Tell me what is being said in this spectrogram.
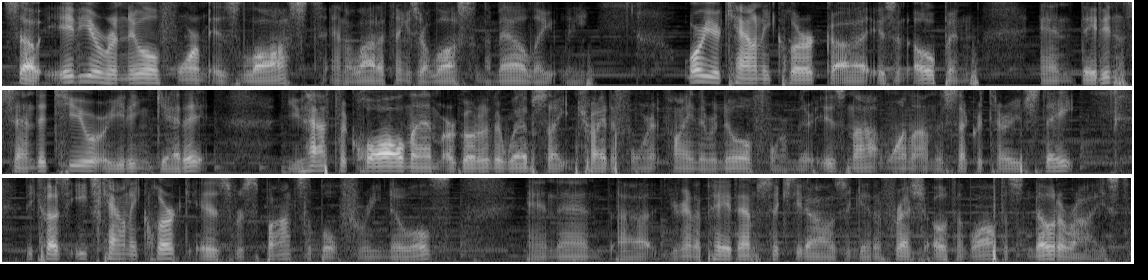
So if your renewal form is lost, and a lot of things are lost in the mail lately, or your county clerk uh, isn't open and they didn't send it to you or you didn't get it, you have to call them or go to their website and try to find the renewal form. There is not one on the Secretary of State because each county clerk is responsible for renewals and then uh, you're going to pay them $60 to get a fresh oath of office notarized.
